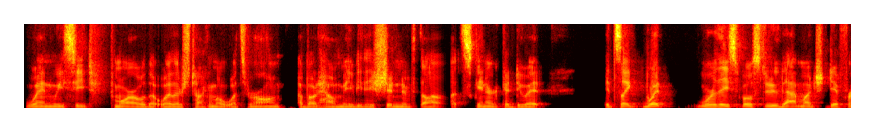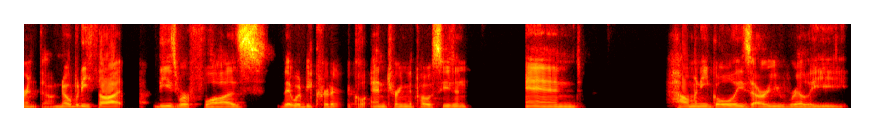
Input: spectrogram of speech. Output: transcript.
when we see tomorrow the Oilers talking about what's wrong, about how maybe they shouldn't have thought Skinner could do it. It's like what were they supposed to do that much different though? Nobody thought these were flaws that would be critical entering the postseason. And how many goalies are you really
